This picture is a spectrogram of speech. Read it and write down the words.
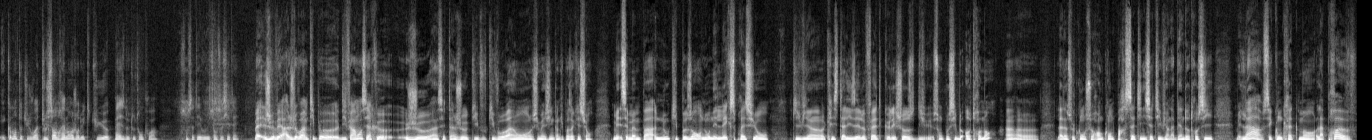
Et comment toi tu le vois? Tu le sens vraiment aujourd'hui que tu euh, pèses de tout ton poids sur cette évolution de société? Ben, je, le vois un petit peu euh, différemment, c'est-à-dire que jeu, hein, c'est un jeu qui, vaut un on, j'imagine, quand tu poses la question. Mais c'est même pas nous qui pesons, nous on est l'expression qui vient cristalliser le fait que les choses sont possibles autrement. hein, euh, là, d'un seul coup, on se rend compte par cette initiative, il y en a bien d'autres aussi. Mais là, c'est concrètement la preuve,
